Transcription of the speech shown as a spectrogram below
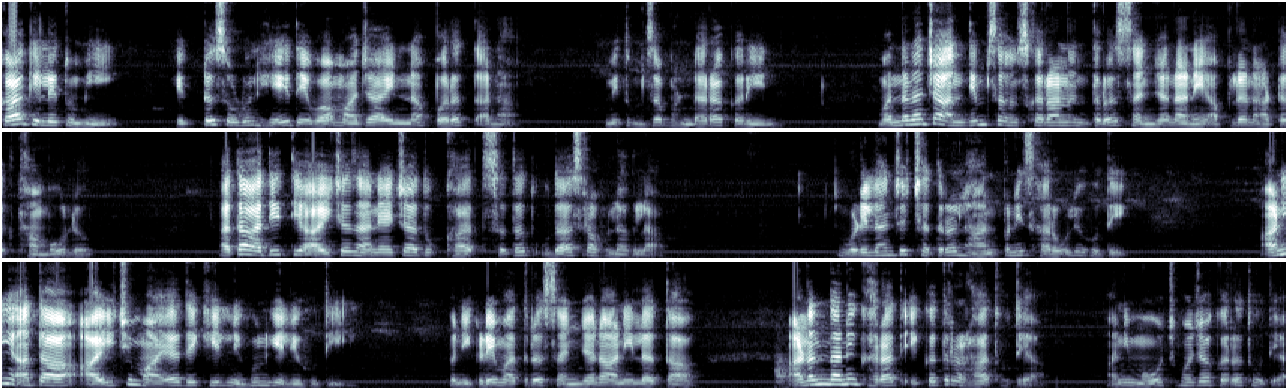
का गेले तुम्ही? एकटं सोडून हे देवा माझ्या आईंना परत आणा. मी तुमचा भंडारा करीन. वंदनाच्या अंतिम संस्कारानंतरच संजनाने आपलं नाटक थांबवलं. आता आदित्य आईच्या जाण्याच्या दुःखात सतत उदास राहू लागला. वडिलांचे छत्र लहानपणीच हरवले होते. आणि आता आईची माया देखील निघून गेली होती. पण इकडे मात्र संजना आणि लता आनंदाने घरात एकत्र राहत होत्या आणि मौजमजा करत होत्या.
